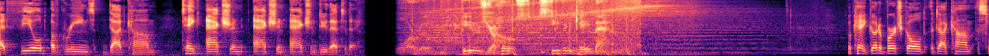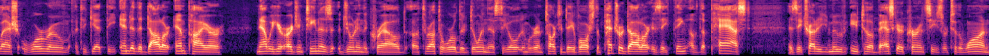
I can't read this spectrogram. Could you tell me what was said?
at fieldofgreens.com. Take action, action, action. Do that today. War Room. Here's your host, Stephen K. Bannon. Okay, go to birchgold.com slash war room to get the end of the dollar empire. Now we hear Argentina's joining the crowd. Uh, throughout the world, they're doing this. The old, and we're going to talk to Dave Walsh. The petrodollar is a thing of the past as they try to move into a basket of currencies or to the yuan.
